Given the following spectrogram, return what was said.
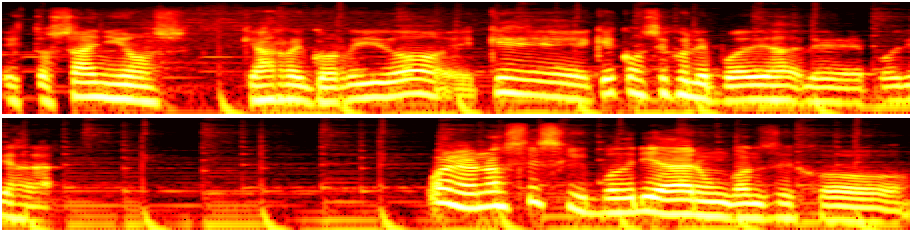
estos años que has recorrido, eh, ¿qué, qué consejos le, podrías, le podrías dar? Bueno, no sé si podría dar un consejo,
